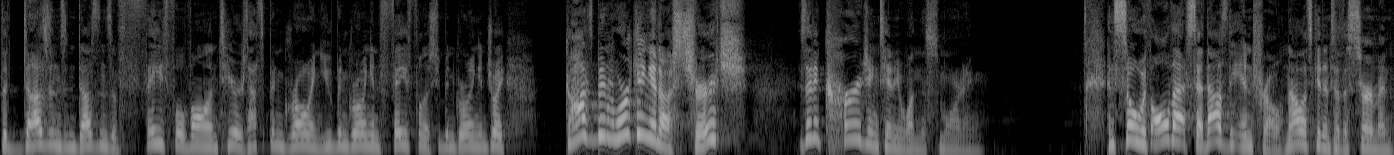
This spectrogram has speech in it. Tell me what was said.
the dozens and dozens of faithful volunteers, that's been growing. You've been growing in faithfulness, you've been growing in joy. God's been working in us, church. Is that encouraging to anyone this morning? And so, with all that said, that was the intro. Now let's get into the sermon.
